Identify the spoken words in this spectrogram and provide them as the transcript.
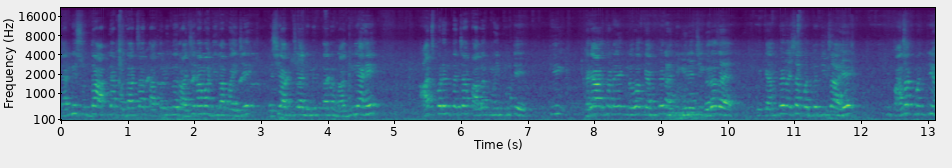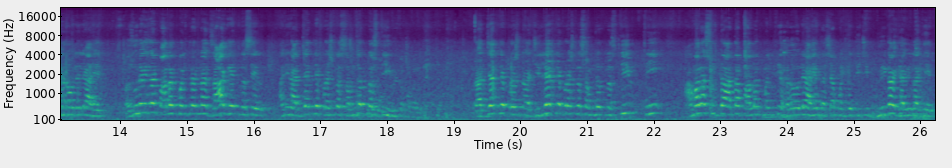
त्यांनी सुद्धा आपल्या पदाचा तातडीनं राजीनामा दिला पाहिजे अशी आमची या निमित्तानं मागणी आहे. आजपर्यंतच्या पालकमंत्री की खऱ्या अर्थाने एक नवं कॅम्पेन हाती घेण्याची गरज आहे. ते कॅम्पेन अशा पद्धतीचं आहे की पालकमंत्री हरवलेले आहेत. अजूनही जर पालकमंत्र्यांना जाग येत नसेल आणि राज्यातले प्रश्न समजत नसतील राज्यातले प्रश्न जिल्ह्यातले प्रश्न समजत नसतील आणि आम्हाला सुद्धा आता पालकमंत्री हरवले आहेत अशा पद्धतीची भूमिका घ्यावी लागेल.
